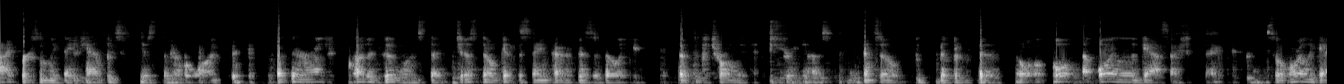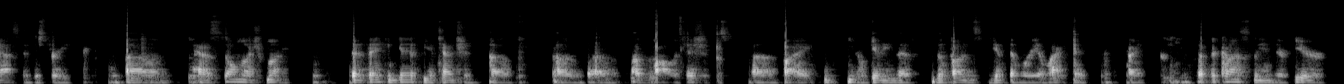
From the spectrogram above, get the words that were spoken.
I, personally think hemp is, is the number one, but there are other, other good ones that just don't get the same kind of visibility that the petroleum industry does. And so the, the, the and gas, I should say. So oil and gas industry um, has so much money that they can get the attention of of, uh, of politicians uh, by you know getting the, the funds to get them reelected, right? But they're constantly in their ear,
